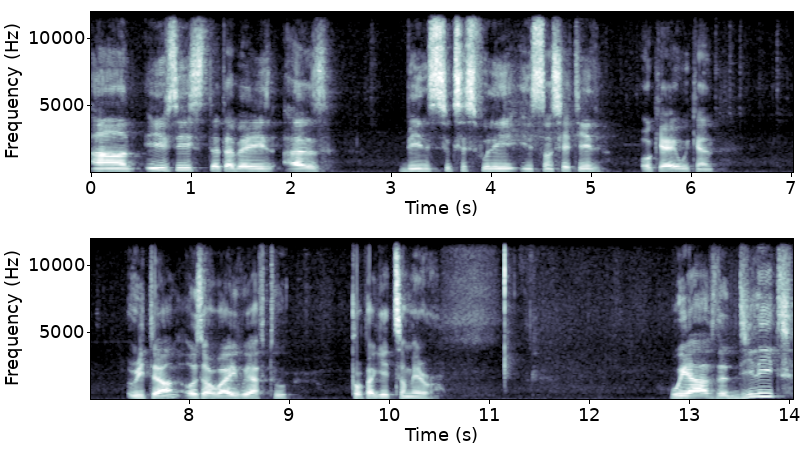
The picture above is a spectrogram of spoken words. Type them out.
and if this database has been successfully instantiated, okay, we can return, otherwise we have to propagate some error. We have the delete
